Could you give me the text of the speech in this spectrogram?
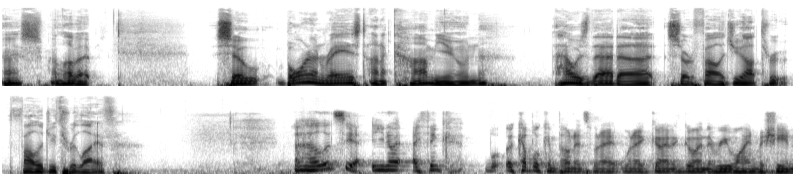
Nice, I love it. So born and raised on a commune, how has that uh, sort of followed you out through followed you through life? Uh, let's see. You know, I think a couple components when I when I kind of go in the rewind machine.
